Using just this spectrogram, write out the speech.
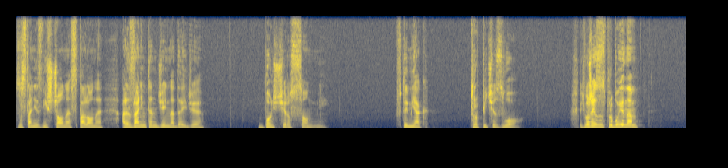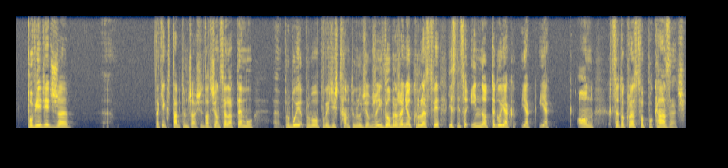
zostanie zniszczone, spalone, ale zanim ten dzień nadejdzie, bądźcie rozsądni w tym, jak tropicie zło. Być może Jezus próbuje nam powiedzieć, że e, tak jak w tamtym czasie, 2000 lat temu, e, próbuje, próbował powiedzieć tamtym ludziom, że ich wyobrażenie o królestwie jest nieco inne od tego, jak, jak, jak On chce to królestwo pokazać.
